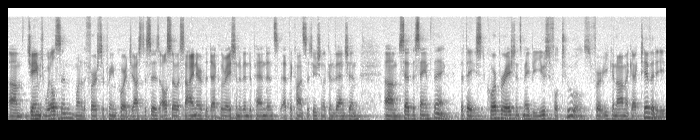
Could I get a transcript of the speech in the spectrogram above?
Um, James Wilson, one of the first Supreme Court justices, also a signer of the Declaration of Independence at the Constitutional Convention, um, said the same thing that they, corporations may be useful tools for economic activity,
